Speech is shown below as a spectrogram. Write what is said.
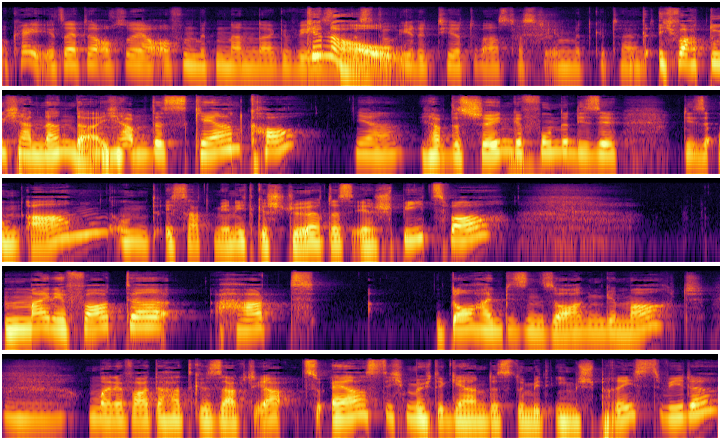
Okay, ihr seid da auch so ja offen miteinander gewesen. Genau. Dass du irritiert warst, hast du ihm mitgeteilt. Ich war durcheinander. Ich habe das gern gehabt. Ja. Ich habe das schön gefunden, diese, diese Umarmen und es hat mir nicht gestört, dass er spitz war. Mein Vater hat doch ein bisschen Sorgen gemacht und mein Vater hat gesagt, ja, zuerst, ich möchte gern, dass du mit ihm sprichst wieder.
